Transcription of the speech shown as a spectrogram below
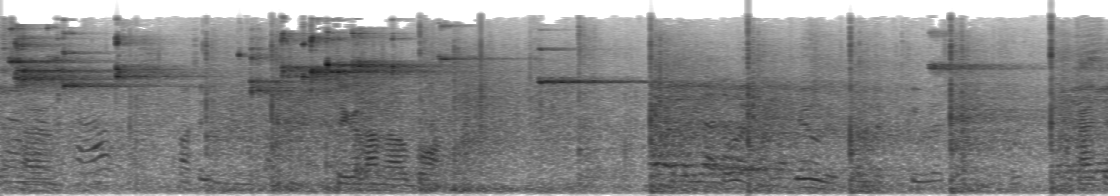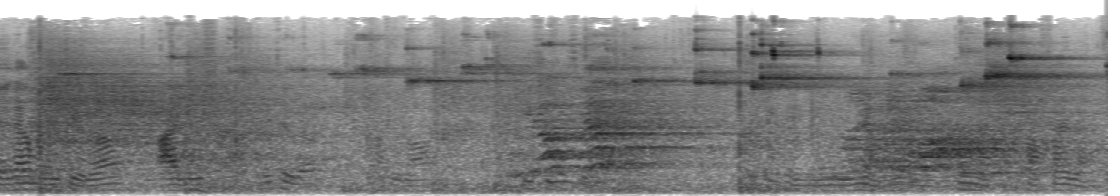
啦，係啊，白色二十，四個單位有波啊！到嚟呢度力有力跳咧，我介紹你聽美條咯，嗌你成你跳咗我條講，幾次一次？星期五演完之後，今日發揮良好，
